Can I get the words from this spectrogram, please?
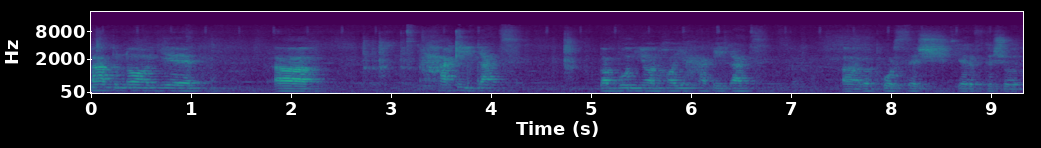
مبنای حقیقت و بنیانهای حقیقت به پرسش گرفته شد.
